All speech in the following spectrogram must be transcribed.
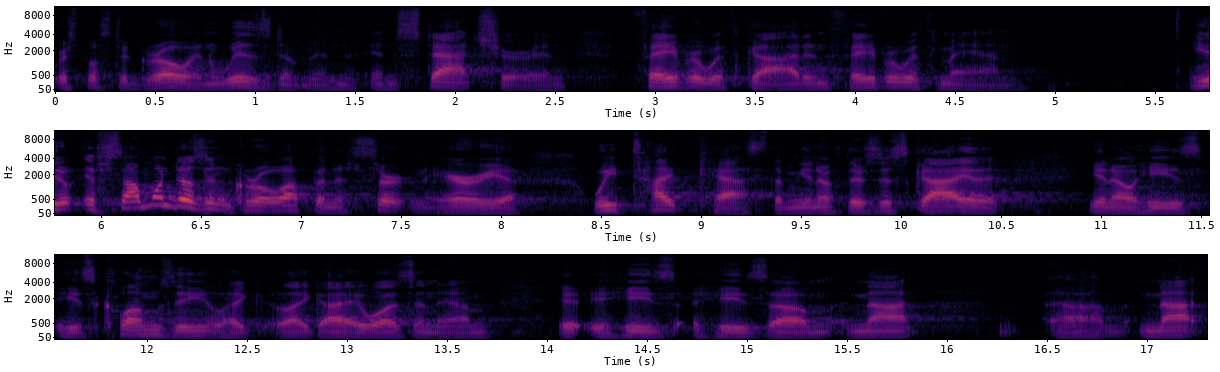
We're supposed to grow in wisdom, in, in stature, in favor with God, in favor with man. You know, if someone doesn't grow up in a certain area, we typecast them. You know, if there's this guy that, you know, he's, he's clumsy, like, like I was and it, he's, he's um, not, um, not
